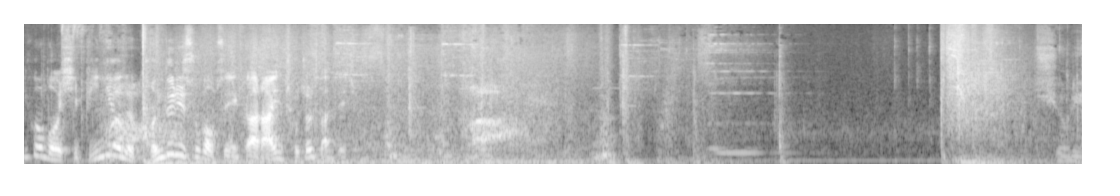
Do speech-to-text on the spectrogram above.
이거 뭐시 미니언을 건드릴 수가 없으니까 라인 조절도 안 되죠 슈리는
